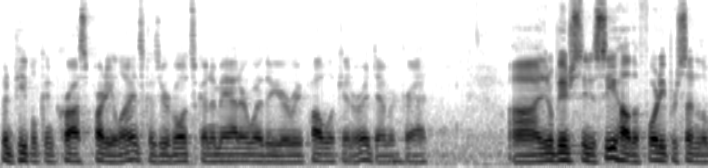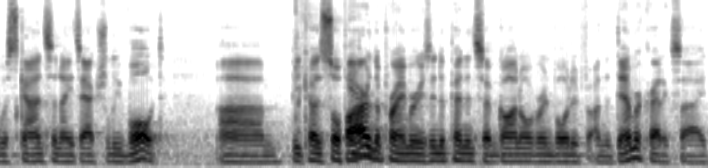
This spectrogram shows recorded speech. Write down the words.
when people can cross party lines, because your vote's going to matter whether you're a Republican or a Democrat. Uh, It'll be interesting to see how the 40% of the Wisconsinites actually vote. Um, Because so far in the primaries, independents have gone over and voted on the Democratic side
